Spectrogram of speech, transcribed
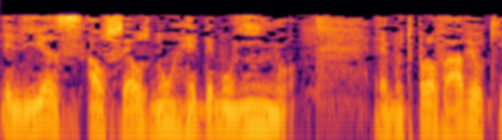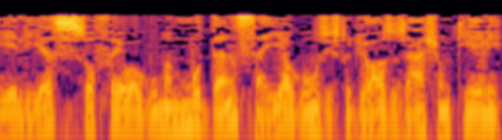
Elias aos céus num redemoinho. É muito provável que Elias sofreu alguma mudança aí. Alguns estudiosos acham que ele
